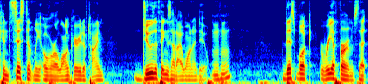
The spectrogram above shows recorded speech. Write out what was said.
consistently over a long period of time do the things that I want to do. Mm-hmm. This book reaffirms that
